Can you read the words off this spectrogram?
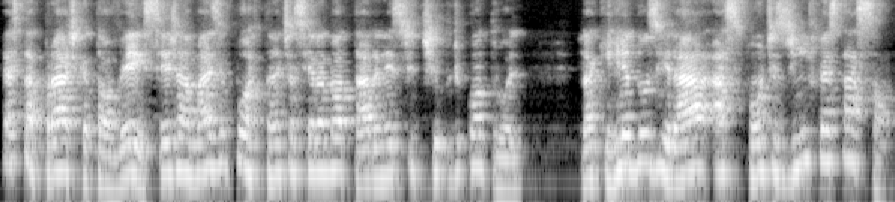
Esta prática talvez seja a mais importante a ser adotada nesse tipo de controle, já que reduzirá as fontes de infestação.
